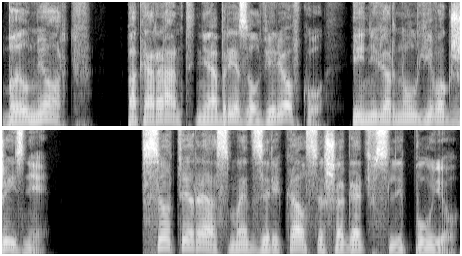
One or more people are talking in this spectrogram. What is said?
был мертв, пока Рант не обрезал веревку и не вернул его к жизни. Сотый раз Мэт зарекался шагать вслепую.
